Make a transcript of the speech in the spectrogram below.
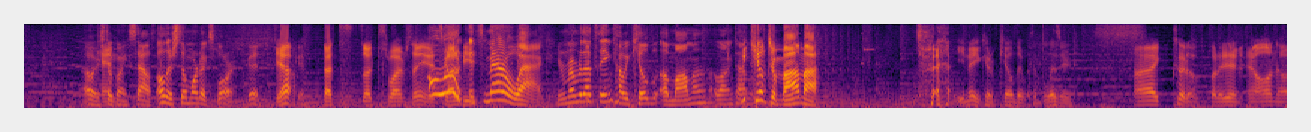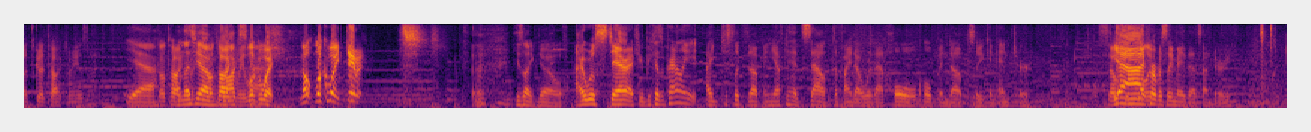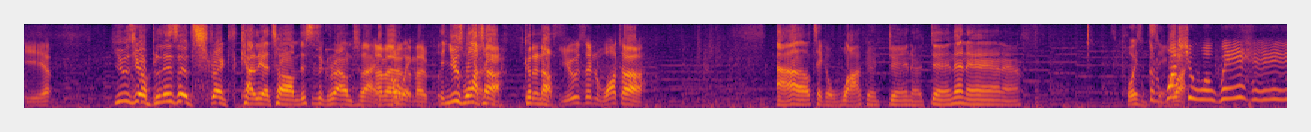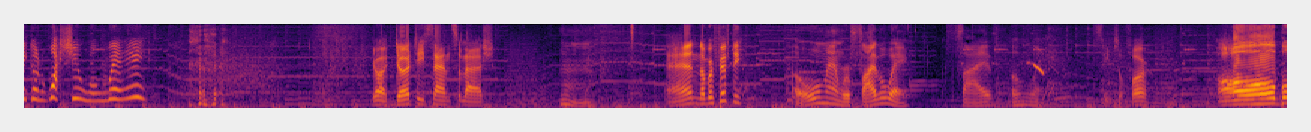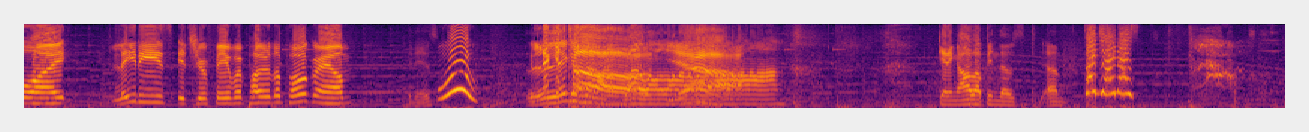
oh, you're still going south. Oh, there's still more to explore. Good. Yeah. Good. That's that's what I'm saying. Oh, it's gotta look, be it's Marowak. You remember that thing? How we killed a mama a long time We ago? killed your mama. you know you could have killed it with a blizzard. I could have, but I didn't. Oh no, it's gonna talk to me, isn't it? Yeah. Don't talk Unless to you me. have Don't talk to me. Look away. No, look away. Damn it. He's like, no, I will stare at you because apparently I just looked it up and you have to head south to find out where that hole opened up so you can enter. South yeah, I purposely made that sound dirty. Yep. Use your blizzard strength, Kalia Tom. This is a ground type. I'm out- oh, wait. I'm out of Then use water. Good enough. Using water. I'll take a walk. Dun, dun. It's poison Gonna sting. wash What? you away. Gonna wash you away. You're a dirty Sandslash. Hmm. And number 50. Oh man, we're five away. Five away. Seems so far. Oh boy! Ladies, it's your favorite part of the program. It is. Woo! Lickitung! Yeah! Getting all up in those um, vaginas.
